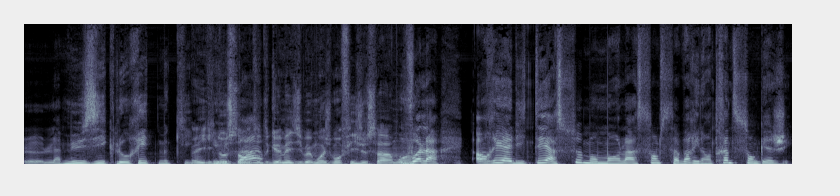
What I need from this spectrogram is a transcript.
la musique, le rythme qui. Oui, innocente, entre guillemets, dit bah, Moi, je m'en fiche de ça. Moi. Voilà. En réalité, à ce moment-là, sans le savoir, il est en train de s'engager.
